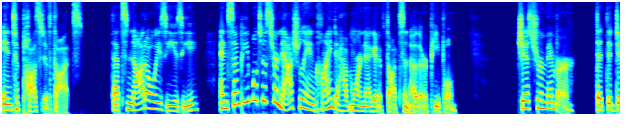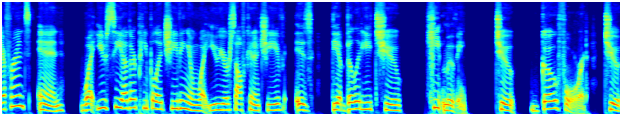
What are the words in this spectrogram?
into positive thoughts. That's not always easy. And some people just are naturally inclined to have more negative thoughts than other people. Just remember that the difference in what you see other people achieving and what you yourself can achieve is the ability to keep moving, to go forward, to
